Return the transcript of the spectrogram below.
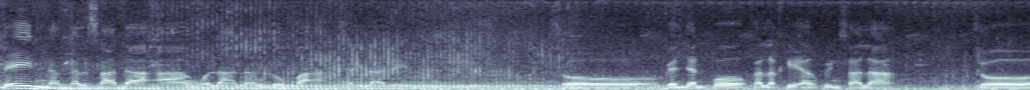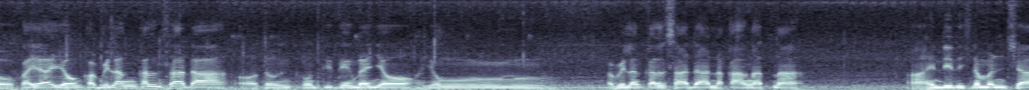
lane ng kalsada ang wala ng lupa sa ilalim. So, ganyan po kalaki ang pinsala. So, kaya yung kabilang kalsada, o, kung titingnan nyo, yung kabilang kalsada nakaangat na. Ah, hindi naman siya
